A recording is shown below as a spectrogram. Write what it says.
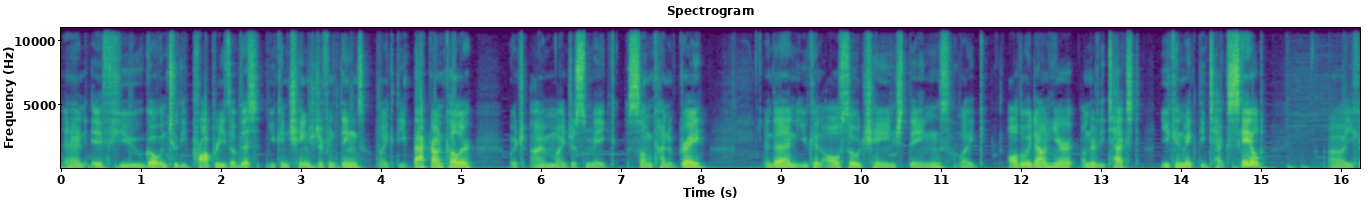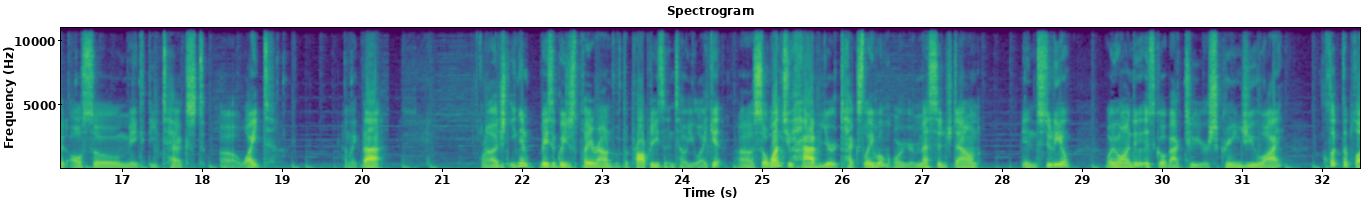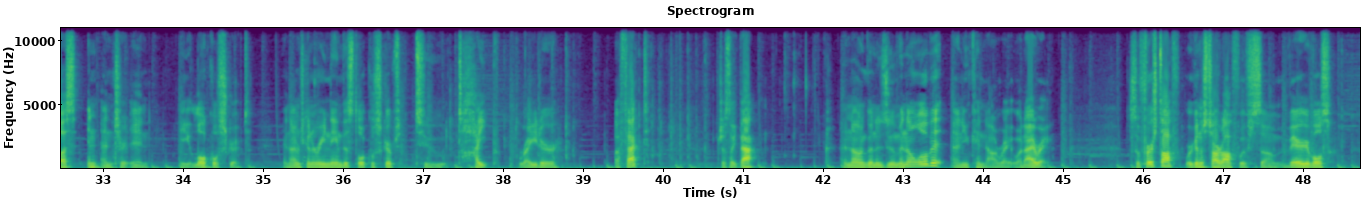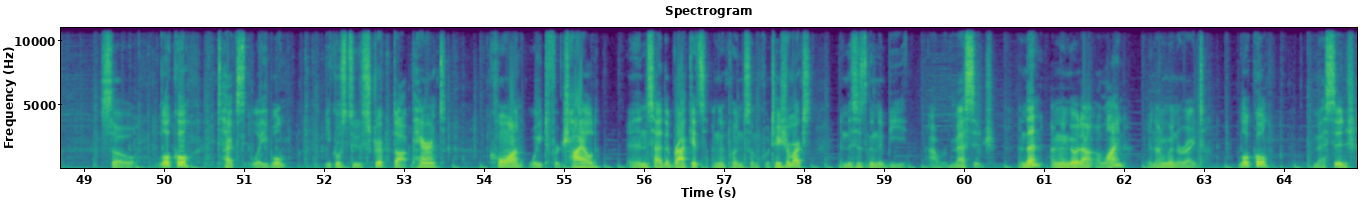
And if you go into the properties of this, you can change different things like the background color, which I might just make some kind of gray. And then you can also change things like all the way down here under the text, you can make the text scaled. Uh, you could also make the text uh, white, kind of like that. Uh, just You can basically just play around with the properties until you like it. Uh, so once you have your text label or your message down in Studio, what you want to do is go back to your screen GUI, click the plus, and enter in a local script. And I'm just going to rename this local script to typewriter effect, just like that. And now I'm going to zoom in a little bit and you can now write what I write. So first off, we're going to start off with some variables. So local text label equals to script.parent colon wait for child and inside the brackets I'm going to put in some quotation marks and this is going to be our message. And then I'm going to go down a line and I'm going to write local message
